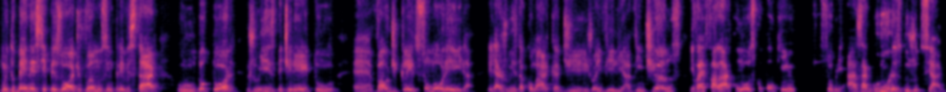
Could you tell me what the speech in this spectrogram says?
Muito bem, nesse episódio vamos entrevistar o doutor, juiz de direito é, Cleidson Moreira. Ele é juiz da comarca de Joinville há 20 anos e vai falar conosco um pouquinho sobre as agruras do judiciário.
